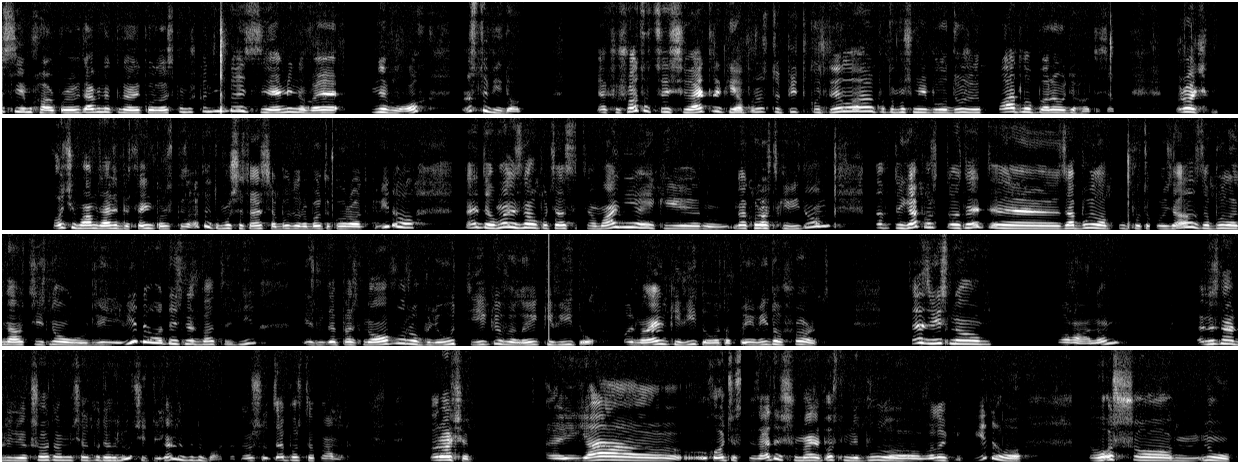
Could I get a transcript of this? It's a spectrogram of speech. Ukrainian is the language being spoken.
усім Харпер, вітаю на каналі Колоска Мешканінка, це мій нове не влог, просто відео. Якщо що, то цей светрик я просто підкотила, тому що мені було дуже впадло переодягатися. Коротше, хочу вам зараз быстренько розказати, тому що зараз я буду робити коротке відео. Знаєте, у мене знову почалася ця манія, які, ну, на короткі відео. Тобто я просто, знаєте, забула тупо таку взяла, забула на ці знову длинні відео десь на 20 днів. І тепер знову роблю тільки великі відео. Ой, маленькі відео, тобто і відео шорт. Це, звісно, погано. Я не знаю, блін, якщо там зараз буде глючить, то я не винувата, тому що це просто камера. Коротше, е, я хочу сказати, що в мене просто не було великих відео, того що, ну,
